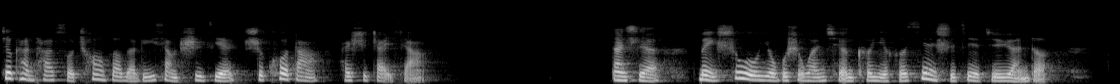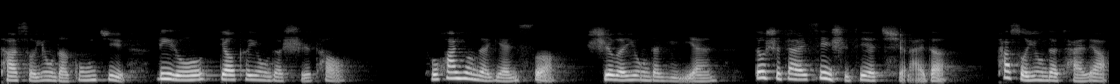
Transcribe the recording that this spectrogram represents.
就看它所创造的理想世界是扩大还是窄狭。但是。美术又不是完全可以和现实界绝缘的，它所用的工具，例如雕刻用的石头、图画用的颜色、诗文用的语言，都是在现实界取来的。他所用的材料，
